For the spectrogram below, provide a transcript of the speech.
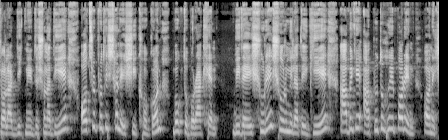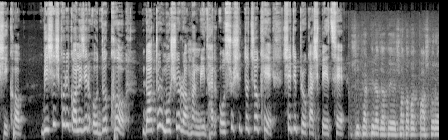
চলার দিক নির্দেশনা দিয়ে অত্র প্রতিষ্ঠানের শিক্ষকগণ বক্তব্য রাখেন। বিদায়ে সুরে সুর মিলাতে গিয়ে আবেগে আপ্লুত হয়ে পড়েন অনেক শিক্ষক। বিশেষ করে কলেজের অধ্যক্ষ ডক্টর মশিউর রহমান মৃধার অশ্রুসিক্ত চোখে সেটি প্রকাশ পেয়েছে। শিক্ষার্থীরা যাতে শতভাগ পাশ করো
